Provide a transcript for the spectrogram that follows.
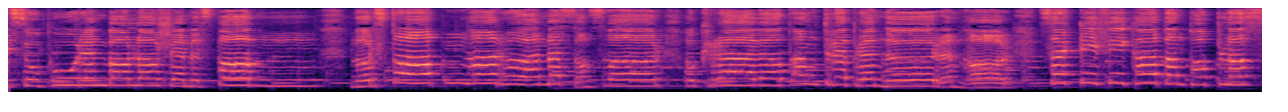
isoporenballasje med spaden. Når staten har HMS-ansvar og krever at entreprenøren har sertifikatene på plass,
